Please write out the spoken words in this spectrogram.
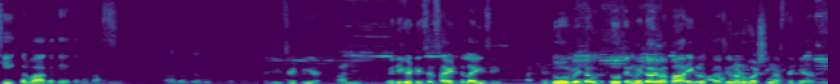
ਠੀਕ ਕਰਵਾ ਕੇ ਦੇ ਦੇਣ ਬਸ। ਜੀ ਸਿਟੀ ਹੈ। ਹਾਂਜੀ। ਮੇਰੀ ਗੱਡੀ ਸੇ ਸਾਈਡ ਤੇ ਲਾਈ ਸੀ। 2 ਮਿੰਟ 2-3 ਮਿੰਟ ਹੋਏ ਮੈਂ ਬਾਹਰ ਹੀ ਖਲੋਤਾ ਸੀ ਉਹਨਾਂ ਨੂੰ ਵਾਸ਼ਿੰਗ ਵਾਸਤੇ ਕਿਹਾ ਸੀ।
